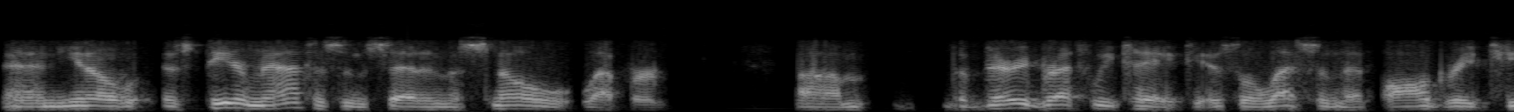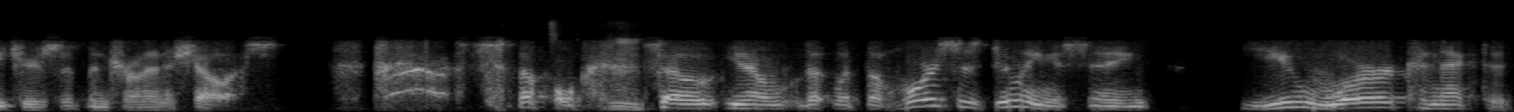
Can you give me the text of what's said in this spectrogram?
And, you know, as Peter Matthiessen said in The Snow Leopard, um, the very breath we take is the lesson that all great teachers have been trying to show us. so, mm. so you know, the, what the horse is doing is saying, you were connected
